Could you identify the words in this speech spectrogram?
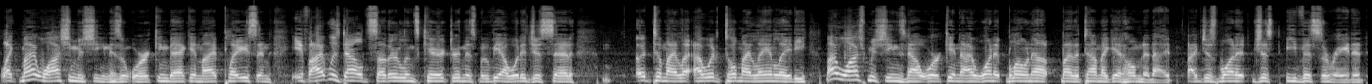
Like my washing machine isn't working back in my place, and if I was Donald Sutherland's character in this movie, I would have just said, to my I would have told my landlady, my wash machine's not working. I want it blown up by the time I get home tonight. I just want it just eviscerated.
